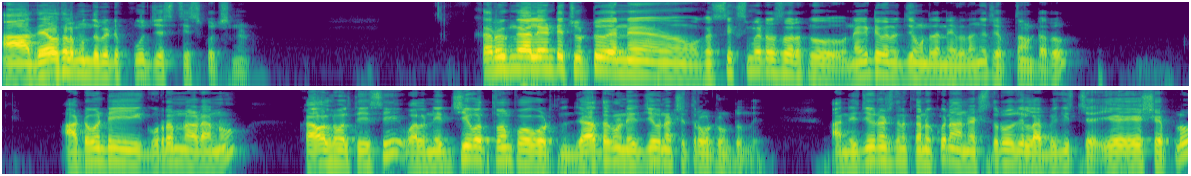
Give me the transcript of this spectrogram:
ఆ దేవతల ముందు పెట్టి పూజ చేసి తీసుకొచ్చినాడు. కరుంగాలి అంటే చుట్టూ ఒక సిక్స్ మీటర్స్ వరకు నెగిటివ్ ఎనర్జీ ఉండదనే విధంగా చెప్తూ ఉంటారు. అటువంటి ఈ గుర్రం నాడాను కావల వాళ్ళు తీసి వాళ్ళ నిర్జీవత్వం పోగొడుతుంది. జాతకంలో నిర్జీవ నక్షత్రం ఒకటి ఉంటుంది. ఆ నిర్జీవ నక్షత్రం కనుక్కొని ఆ నక్షత్ర రోజు ఇలా బిగిస్తే ఏ ఏ షేప్లో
